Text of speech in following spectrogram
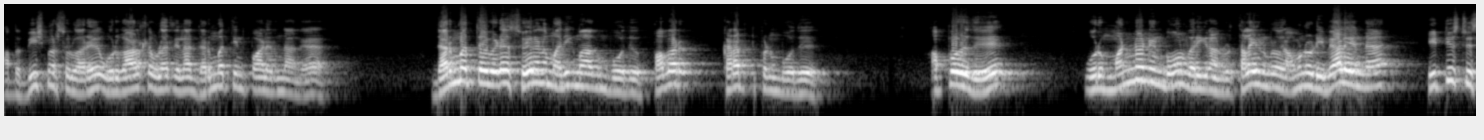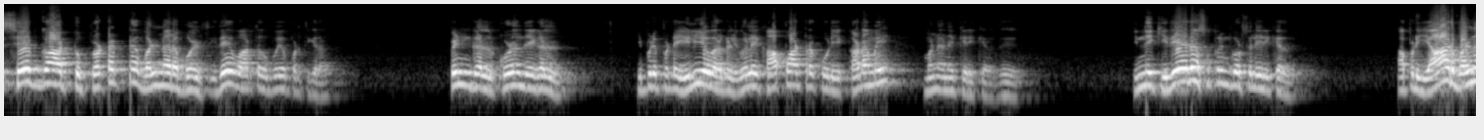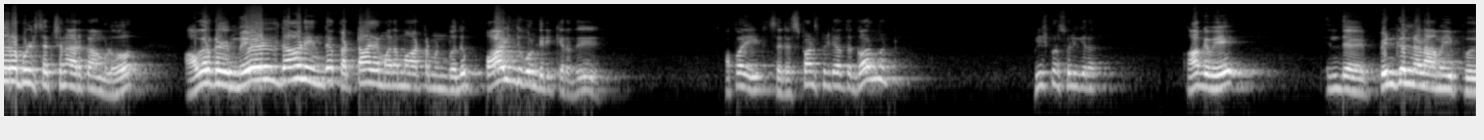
அப்போ பீஷ்மர் சொல்வார் ஒரு காலத்தில் உலகத்தில் எல்லாம் தர்மத்தின் பால் இருந்தாங்க. தர்மத்தை விட சுயநலம் அதிகமாகும் போது பவர் கரப்ட் பண்ணும்போது அப்பொழுது ஒரு மன்னன் என்பவன் வருகிறான் ஒரு தலைவன் என்பவன் அவனுடைய வேலை என்ன? It is to safeguard to protect vulnerables இதே வார்த்தை உபயோகப்படுத்துகிறார். பெண்கள் குழந்தைகள் இப்படிப்பட்ட எளியவர்கள் இவர்களை காப்பாற்றக்கூடிய கடமை மன்னனுக்கு இருக்கிறது. இன்னைக்கு இதே தான் சுப்ரீம் கோர்ட் சொல்லியிருக்கிறது. அப்படி யார் வல்னரபிள் செக்ஷனாக இருக்காங்களோ அவர்கள் மேல்தான் இந்த கட்டாய மதமாற்றம் என்பது பாய்ந்து கொண்டிருக்கிறது. அப்போ it's responsibility of the government பீஷ்மர் சொல்கிறார் ஆகவே இந்த பெண்கள் நல அமைப்பு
